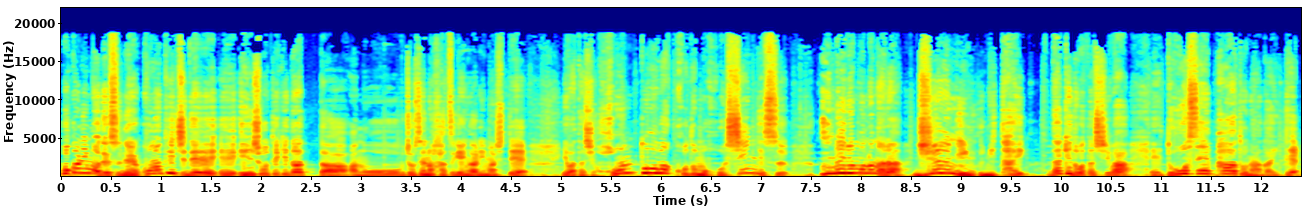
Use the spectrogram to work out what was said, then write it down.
他にもですねこの記事で、えー印象的だった、あのー女性の発言がありましていや私本当は子供欲しいんです。産めるものなら10人産みたい。だけど私は、えー同性パートナーがいて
